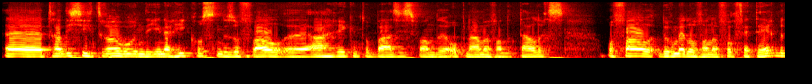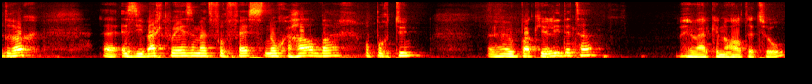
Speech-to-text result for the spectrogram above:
Eh traditiegetrouw worden die energiekosten dus ofwel eh, aangerekend op basis van de opname van de tellers, ofwel door middel van een forfaitair bedrag. Eh, is die werkwijze met forfaits nog haalbaar, opportun? Eh, hoe pakken jullie dit aan? Wij werken nog altijd zo.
